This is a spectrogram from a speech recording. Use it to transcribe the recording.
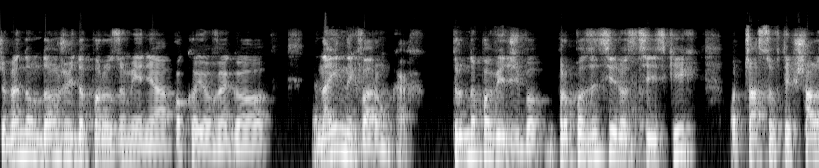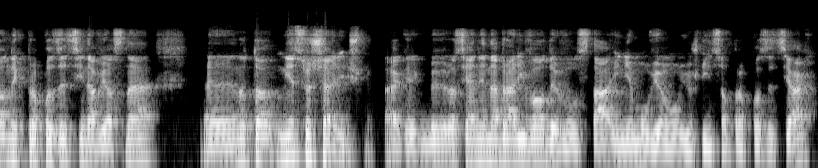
że będą dążyć do porozumienia pokojowego na innych warunkach. Trudno powiedzieć, bo propozycji rosyjskich od czasów tych szalonych propozycji na wiosnę E, no to nie słyszeliśmy. Tak? Jakby Rosjanie nabrali wody w usta i nie mówią już nic o propozycjach,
